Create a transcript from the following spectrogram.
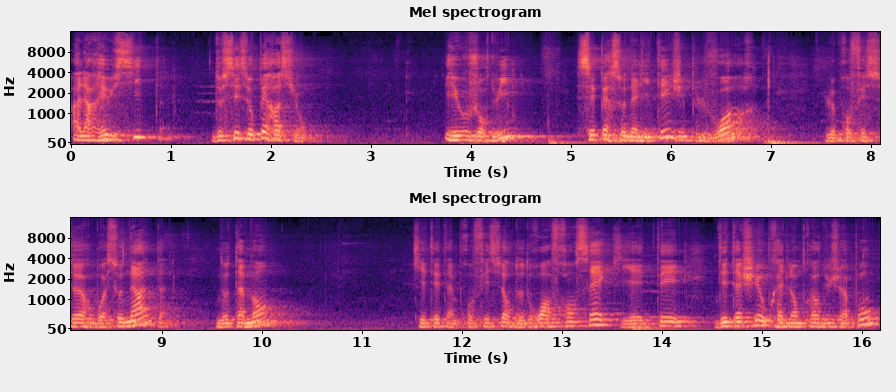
à la réussite de ces opérations. Et aujourd'hui, ces personnalités, j'ai pu le voir, le professeur Boissonnade notamment, qui était un professeur de droit français qui a été détaché auprès de l'empereur du Japon,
